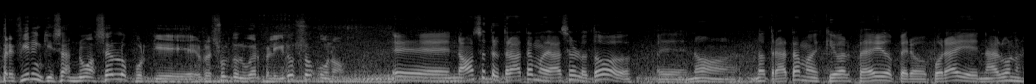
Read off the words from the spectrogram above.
¿prefieren quizás no hacerlo porque resulta un lugar peligroso o no? Eh, nosotros tratamos de hacerlo todo, eh, no, no tratamos de esquivar el pedido, pero por ahí en algunos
